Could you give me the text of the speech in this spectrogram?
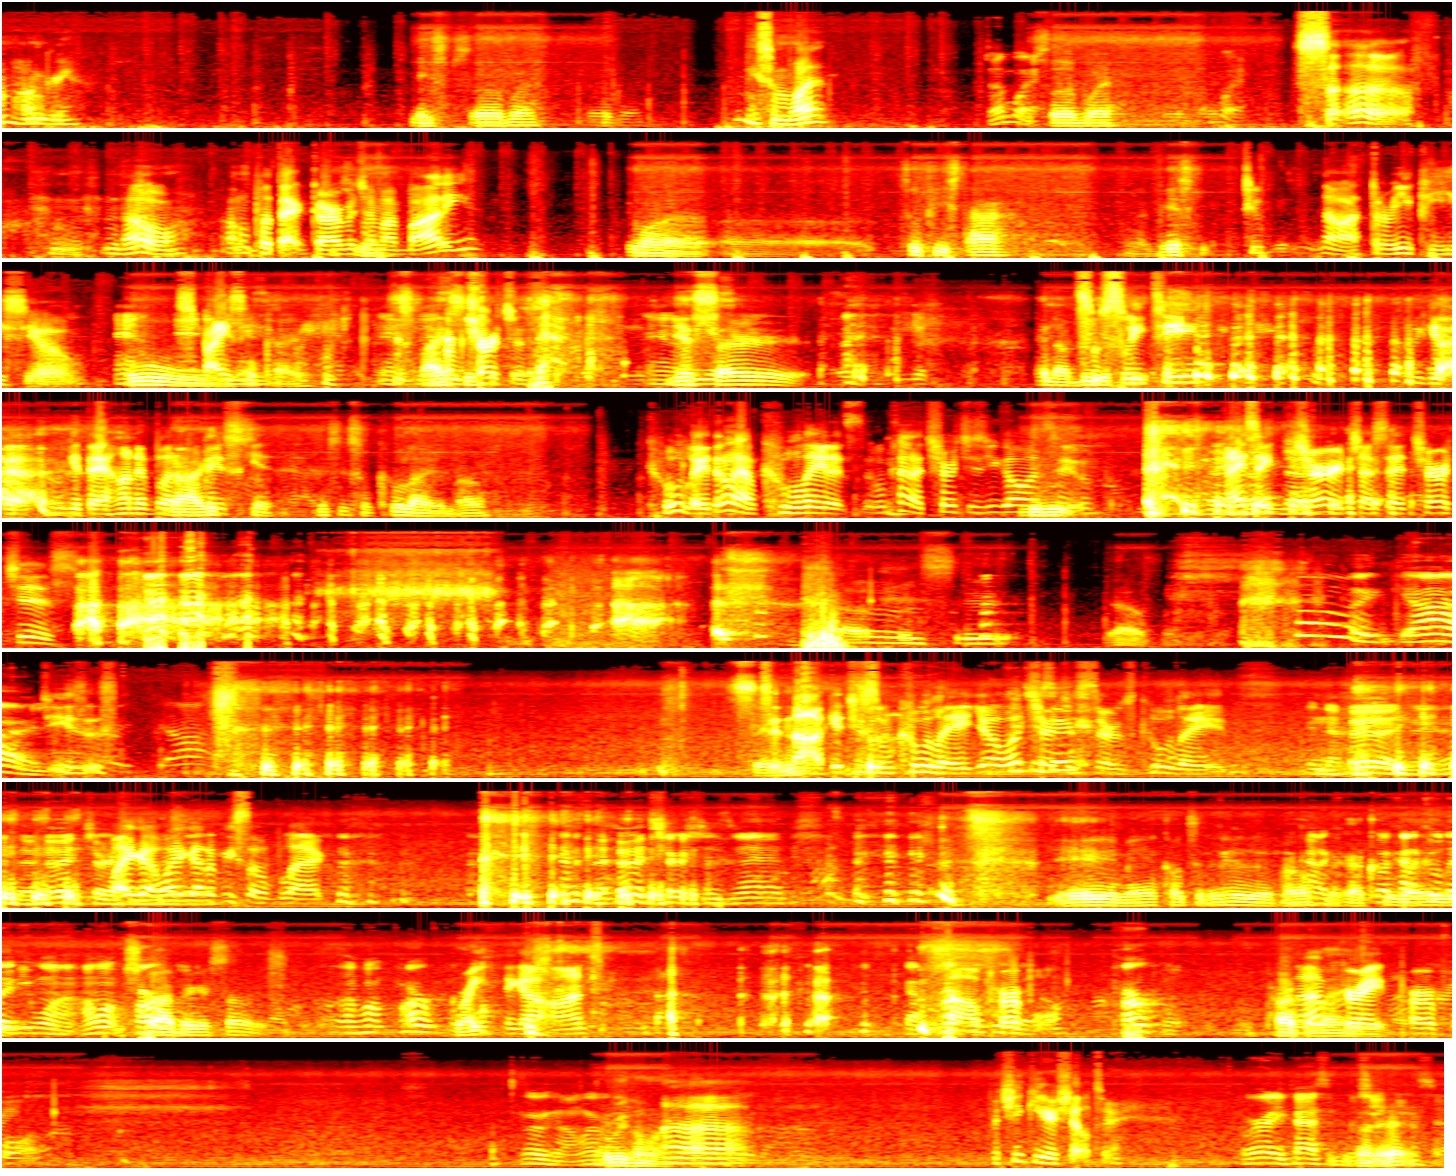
I'm hungry. Need some Subway. Need some what? Subway. Subway. Sub. Hmm, No, I don't put that garbage in my body. You want a uh, two-piece thigh and a biscuit? Two, no, a three piece, yo. And, Ooh, spicy. Okay. and- Spicy. From Church's. Yes, sir. And a Some sweet tea. Let me get that. Let me get that honey butter Nah, biscuit. some, get you some Kool-Aid, bro. Kool Aid. They don't have Kool Aid. What kind of churches you going You- to? I ain't say church. I said churches. oh shit. Oh my god. Jesus. Oh, say Said, nah, get you some Kool Aid. Yo, what church say- serves Kool Aid? In the hood, man. That's the hood church. Why you got? Why you gotta be so black? the hood churches, man. Yeah, man, come to the hood, bro. what kind of, got what kind of Kool-Aid, Kool-Aid do you want? I want purple. Strawberry soda. I want purple. Great. They got aunt. Got purple. No, purple. Purple. Purple. Not Lane. great. Purple. Where we going? Where Where we we going? going? Uh, Pochinki or shelter? We're already passing Go Pochinki, there. so.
